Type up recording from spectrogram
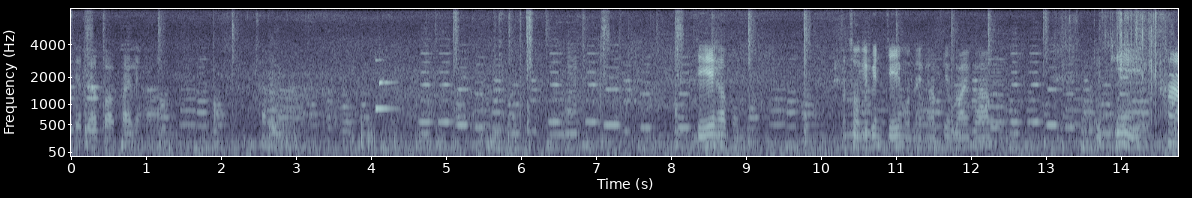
เสร็จแล้วต่อไปเลยครับทำมา เจ๊ครับผมมันส่งจะเป็นเจ๊หมดเลยครับ เรียบร้อยครับ จุดที่ห้า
